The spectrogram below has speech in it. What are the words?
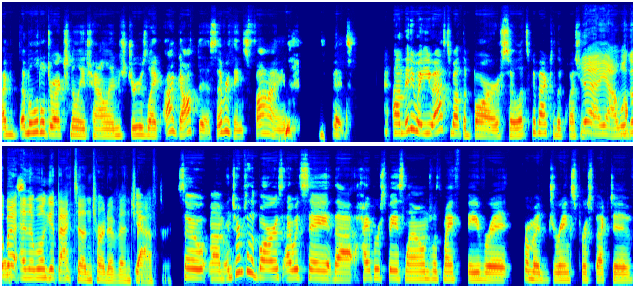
I'm I'm a little directionally challenged. Drew's like, I got this. Everything's fine. but um, anyway, you asked about the bar, so let's go back to the question. Yeah, yeah, we'll go back and then we'll get back to Uncharted Adventure Yeah. after. So, um, in terms of the bars, I would say that Hyperspace Lounge was my favorite from a drinks perspective.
